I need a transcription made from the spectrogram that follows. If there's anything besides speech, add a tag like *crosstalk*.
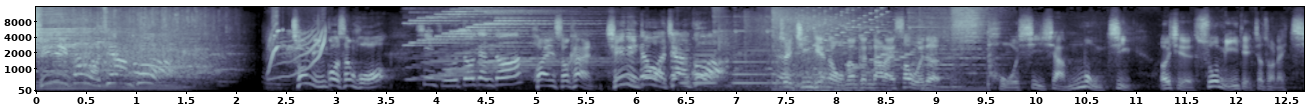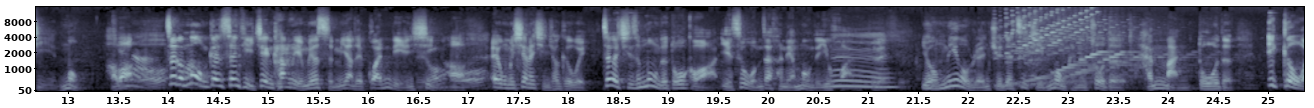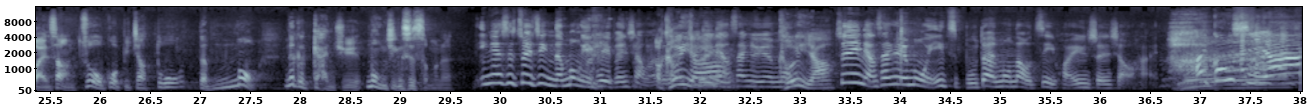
请你跟我这样过，聪明过生活，幸福多更多，欢迎收看，请你跟我这样过。所以今天呢，我们要跟大家来稍微的剖析一下梦境，而且说明一点，叫做来解梦，好不好？这个梦跟身体健康有没有什么样的关联性啊？哎，我们先来请教各位，这个其实梦的多寡也是我们在衡量梦的一环，对不对？有没有人觉得自己梦可能做的还蛮多的？一个晚上做过比较多的梦，那个感觉梦境是什么呢？应该是最近的梦也可以分享吗？啊可以啊最近两三个月梦可以啊最近两三个月梦，我一直不断梦到我自己怀孕生小孩。哎，恭喜啊！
